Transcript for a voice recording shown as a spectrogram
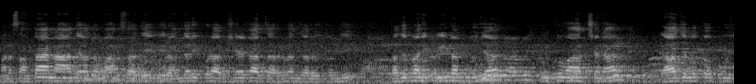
మన సంతాన నాదేవత మానసాదేవి వీరందరికీ కూడా అభిషేకాలు జరగడం జరుగుతుంది. తదుపరి పీఠ పూజ కుంకుమార్చన గాజులతో పూజ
